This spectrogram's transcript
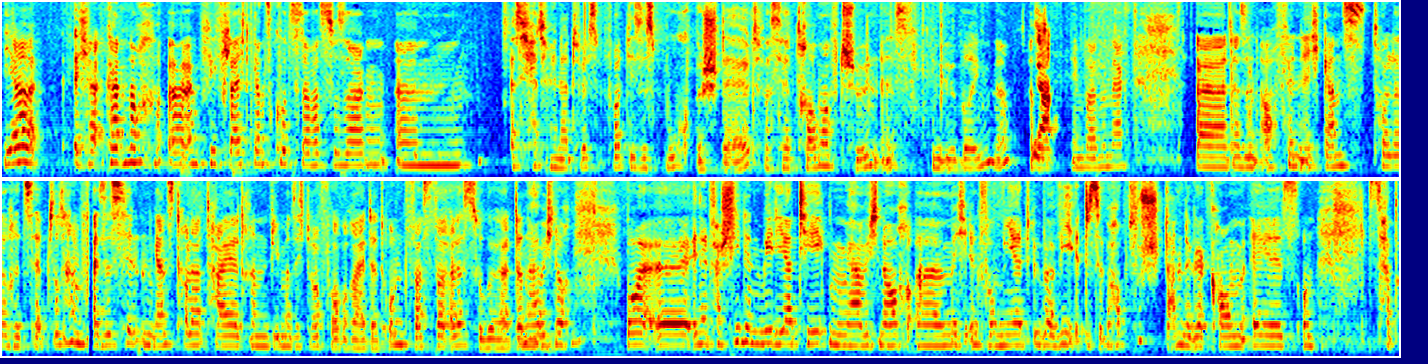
Ja, ich kann noch äh, irgendwie vielleicht ganz kurz da was zu sagen. Ähm, also ich hatte mir natürlich sofort dieses Buch bestellt, was ja traumhaft schön ist, im Übrigen, ne? Also ja. nebenbei bemerkt. Äh, da sind auch, finde ich, ganz tolle Rezepte. Also ist hinten ein ganz toller Teil drin, wie man sich darauf vorbereitet und was da alles zugehört. Dann mhm. habe ich noch, boah, äh, in den verschiedenen Mediatheken habe ich noch äh, mich informiert über, wie das überhaupt zustande gekommen ist. Und es hat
